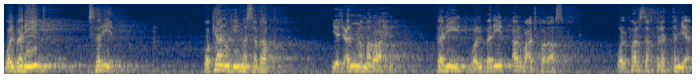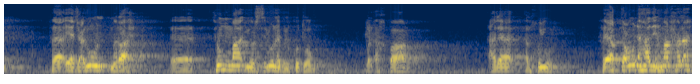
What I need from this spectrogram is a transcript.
والبريد سريع. وكانوا فيما سبق يجعلون مراحل. بريد والبريد أربعة فراسخ والفرسخ ثلاثة أميال فيجعلون مراحل. آه ثم يرسلون بالكتب والأخبار على الخيول فيقطعون هذه المرحلة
